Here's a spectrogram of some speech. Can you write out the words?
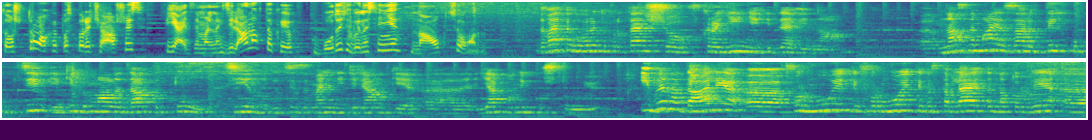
Тож, трохи посперечавшись, п'ять земельних ділянок таки будуть винесені на аукціон. Давайте говорити про те, що в країні йде війна. Е, В нас немає зараз тих покупців, які би мали дати ту ціну за ці земельні ділянки, е, як вони коштують. І ви надалі е, формуєте, формуєте, виставляєте на торги е,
